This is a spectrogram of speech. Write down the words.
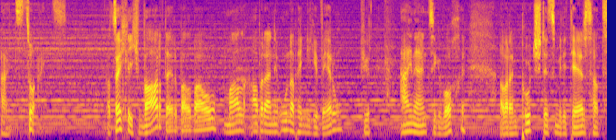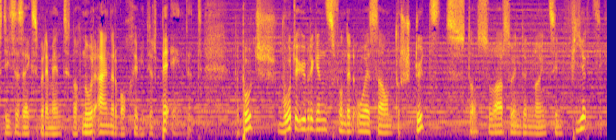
1 zu 1. Tatsächlich war der Balbao mal aber eine unabhängige Währung für eine einzige Woche, aber ein Putsch des Militärs hat dieses Experiment nach nur einer Woche wieder beendet. Der Putsch wurde übrigens von den USA unterstützt, das war so in den 1940er Jahren.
